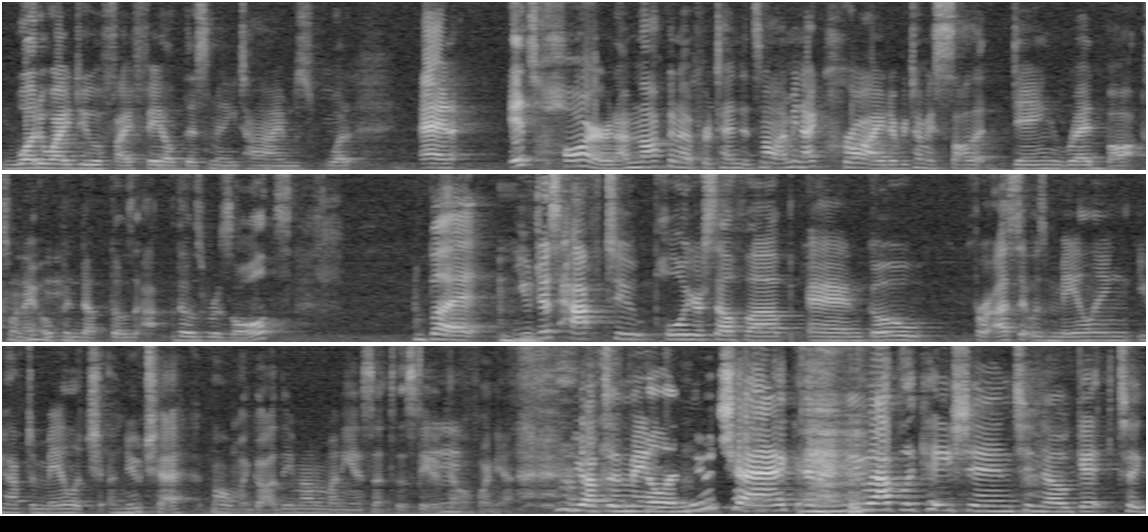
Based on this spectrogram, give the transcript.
what do I do if I failed this many times? What and it's hard. I'm not gonna pretend it's not. I mean, I cried every time I saw that dang red box when I mm-hmm. opened up those those results. But mm-hmm. you just have to pull yourself up and go for us it was mailing. You have to mail a, ch- a new check. Oh my god the amount of money i sent to the state of mm. california. You have to mail a new check and a new application to know get to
